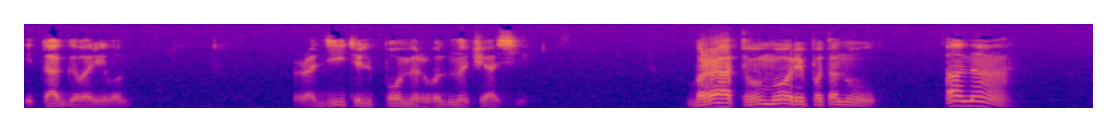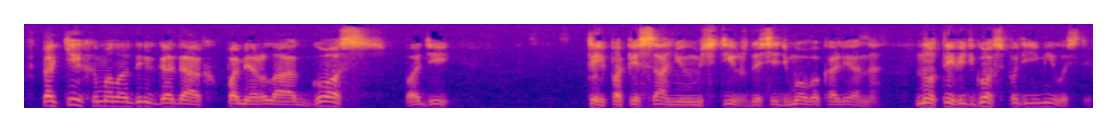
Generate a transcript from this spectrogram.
И так говорил он. Родитель помер в одночасье. Брат в море потонул. Она в таких молодых годах померла. Господи! Ты по Писанию мстишь до седьмого колена, но ты ведь, Господи, и милостив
